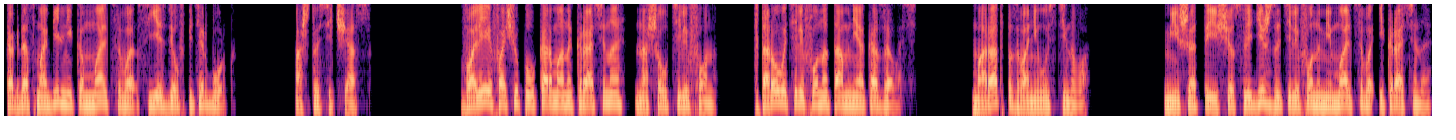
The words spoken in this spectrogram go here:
когда с мобильником Мальцева съездил в Петербург. А что сейчас? Валеев ощупал карманы Красина, нашел телефон. Второго телефона там не оказалось. Марат позвонил Устинову. «Миша, ты еще следишь за телефонами Мальцева и Красина?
